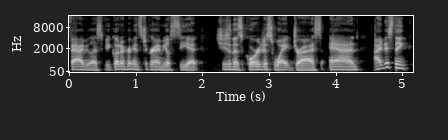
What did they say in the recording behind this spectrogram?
fabulous. If you go to her Instagram, you'll see it. She's in this gorgeous white dress, and I just think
